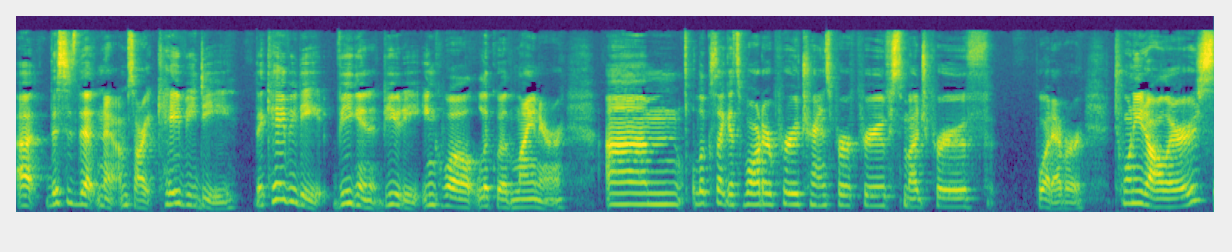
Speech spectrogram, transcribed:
uh, this is the, no, I'm sorry, KVD. The KVD Vegan Beauty Inkwell Liquid Liner. Um, looks like it's waterproof, transfer proof, smudge proof, whatever. $20.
